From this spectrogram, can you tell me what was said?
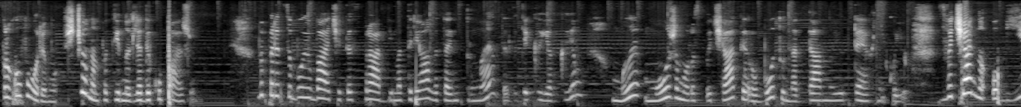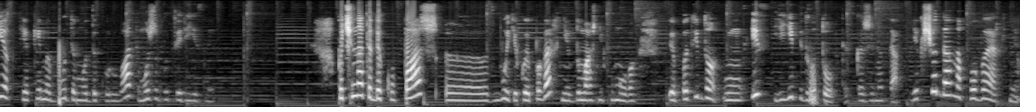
проговоримо, що нам потрібно для декупажу. Ви перед собою бачите справді матеріали та інструменти, завдяки яким ми можемо розпочати роботу над даною технікою. Звичайно, об'єкт, який ми будемо декорувати, може бути різний. Починати декупаж е, з будь-якої поверхні в домашніх умовах е, потрібно із її підготовки, скажімо так. Якщо дана поверхня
